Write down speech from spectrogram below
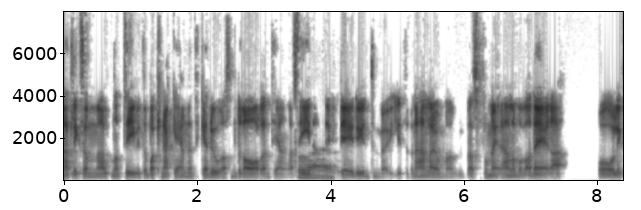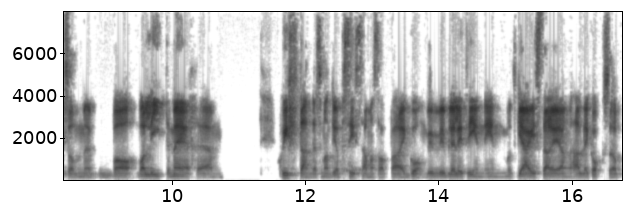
att liksom alternativet att bara knacka hem den till Kadura som drar den till andra sidan, det, det, det är ju inte möjligt. Utan det handlar ju om, alltså för mig, det handlar om att värdera och, och liksom eh, vara var lite mer um, skiftande så man inte gör precis samma sak varje gång. Vi, vi blev lite in, in mot Gais där i andra halvlek också.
